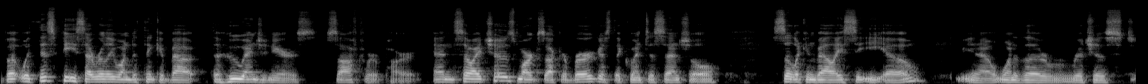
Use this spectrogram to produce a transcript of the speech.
But with this piece, I really wanted to think about the who engineers software part. And so I chose Mark Zuckerberg as the quintessential Silicon Valley CEO, you know, one of the richest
